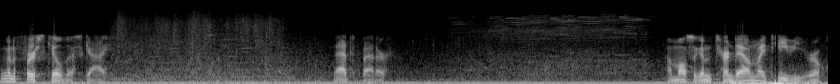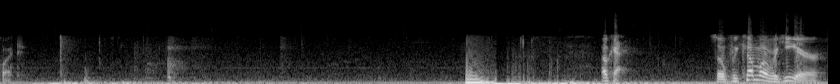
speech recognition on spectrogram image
I'm going to first kill this guy. That's better. I'm also going to turn down my TV real quick. Okay. So if we come over here,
